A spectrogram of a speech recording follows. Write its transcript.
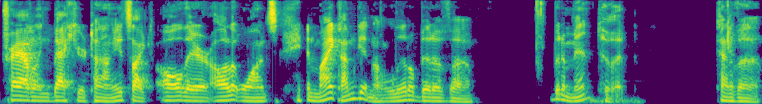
traveling back your tongue. It's like all there all at once. And Mike, I'm getting a little bit of a bit of mint to it. Kind of a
